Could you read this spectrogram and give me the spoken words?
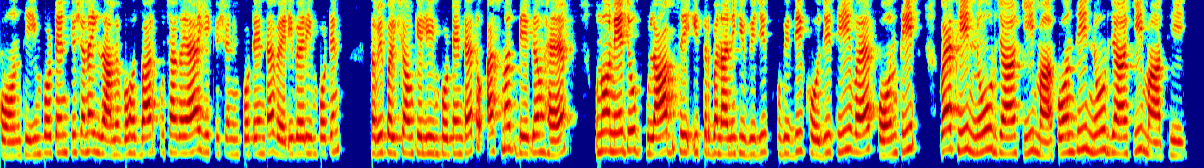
कौन थी? इंपोर्टेंट क्वेश्चन है एग्ज़ाम में बहुत बार पूछा गया है, ये क्वेश्चन इंपोर्टेंट है वेरी वेरी इंपोर्टेंट सभी परीक्षाओं के लिए इंपोर्टेंट है। तो असमत बेगम है, उन्होंने जो गुलाब से इत्र बनाने की विधि खोजी थी, वह कौन थी? वह थी नूर जहाँ की माँ। कौन थी? नूर जहाँ की माँ थी।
